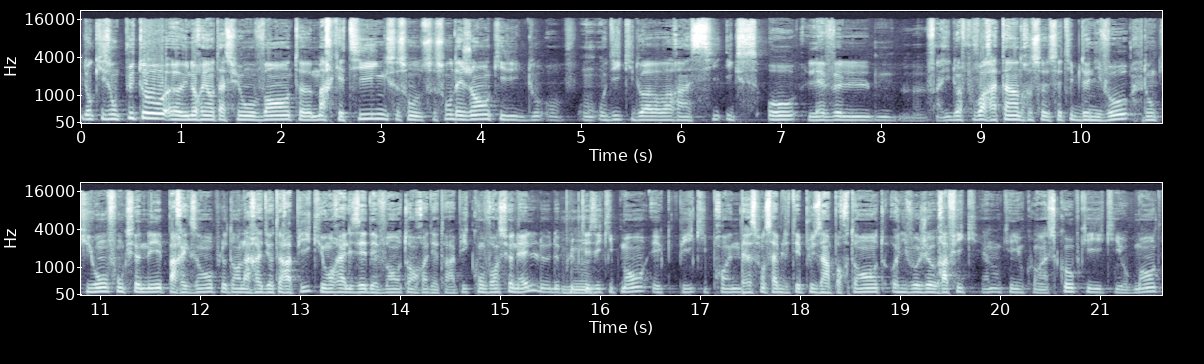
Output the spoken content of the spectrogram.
Donc ils ont plutôt euh, une orientation vente, marketing. Ce sont, ce sont des gens qui, on, dit qu'ils doivent avoir un CXO level, enfin ils doivent pouvoir atteindre ce, ce type de niveau. Donc qui ont fonctionné par exemple dans la radiothérapie, qui ont réalisé des ventes en radiothérapie conventionnelle de, de plus Mhm. petits équipements et puis qui prennent des responsabilités plus importantes au niveau géographique. hein, donc qui ont un scope qui, qui augmente.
